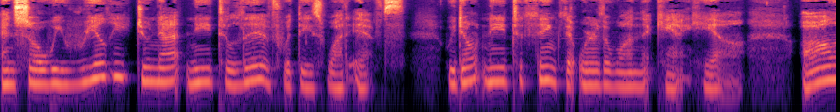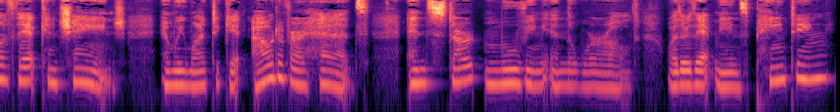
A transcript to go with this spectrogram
And so we really do not need to live with these what ifs. We don't need to think that we're the one that can't heal. All of that can change. And we want to get out of our heads and start moving in the world, whether that means painting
